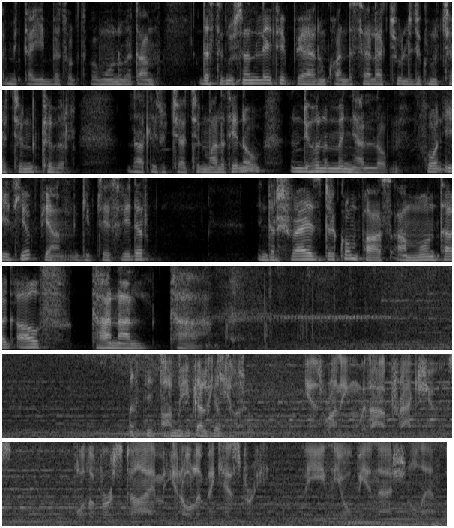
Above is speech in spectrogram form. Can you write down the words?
የሚታይበት ወቅት በመሆኑ በጣም ደስተኞች ነን። ለኢትዮጵያውያን እንኳን ደስ ያላችሁ፣ ለጀግኖቻችን ክብር፣ ለአትሌቶቻችን ማለቴ ነው እንዲሆን እመኛለሁ። Von Äthiopien gibt es wieder der Kompass am Montag auf Kanal K. እስቲ ሙዚቃ ልገብቸው። first time in Olympic history, the Ethiopian national anthem.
